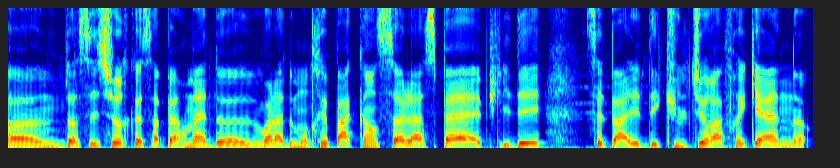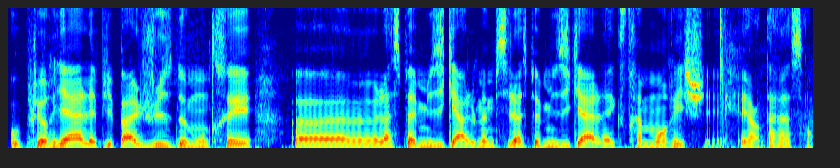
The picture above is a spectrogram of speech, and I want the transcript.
euh, c'est sûr que ça permet de, voilà, de montrer pas qu'un seul aspect. Et puis l'idée, c'est de parler des cultures africaines au pluriel, et puis pas juste de montrer euh, l'aspect musical, même si l'aspect musical est extrêmement riche et, et intéressant.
